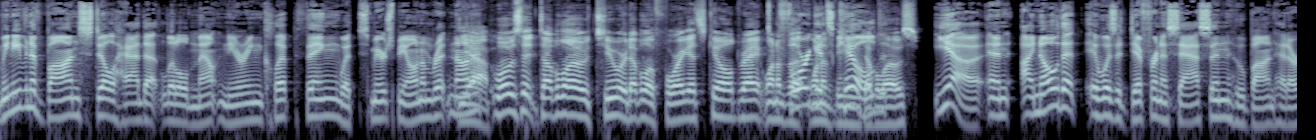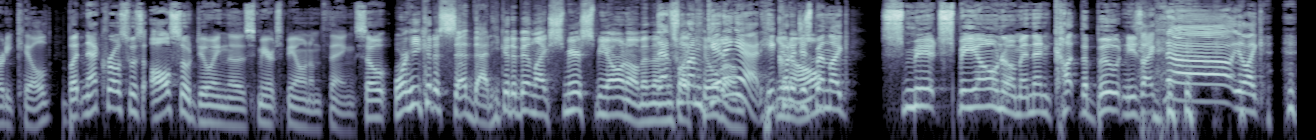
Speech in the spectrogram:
I mean, even if Bond still had that little mountaineering clip thing with Smear Spionum written on yeah. it, What was it? 002 or 004 gets killed, right? One of the Four one gets of the killed. double O's. Yeah, and I know that it was a different assassin who Bond had already killed, but Necros was also doing the smear spionum thing. So Or he could have said that. He could have been like Schmear Spionum and then that's what like, I'm getting him, at. He could have just been like smear spionum and then cut the boot, and he's like, no, you're like,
